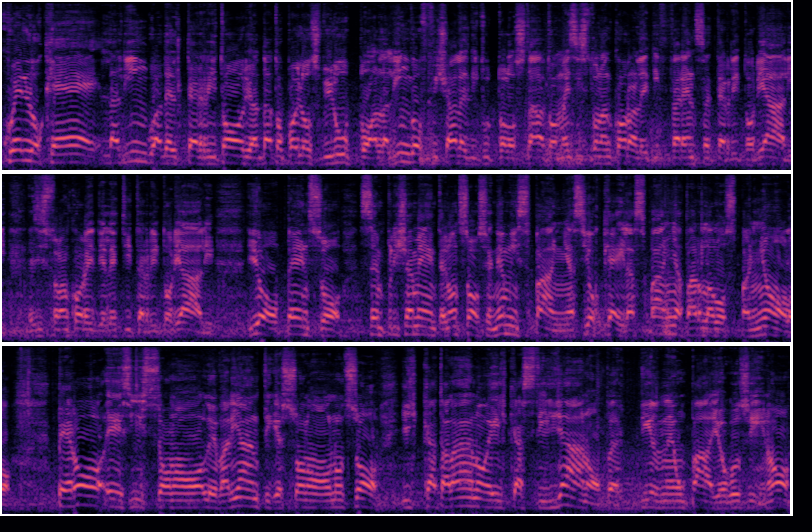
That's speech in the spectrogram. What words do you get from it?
quello che è la lingua del territorio, ha dato poi lo sviluppo alla lingua ufficiale di tutto lo Stato, ma esistono ancora le differenze territoriali, esistono ancora i dialetti territoriali. Io penso semplicemente, non so, se andiamo in Spagna, sì ok, la Spagna parla lo spagnolo, però esistono le varianti che sono, non so, il catalano e il castigliano, per dirne un paio così, no?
